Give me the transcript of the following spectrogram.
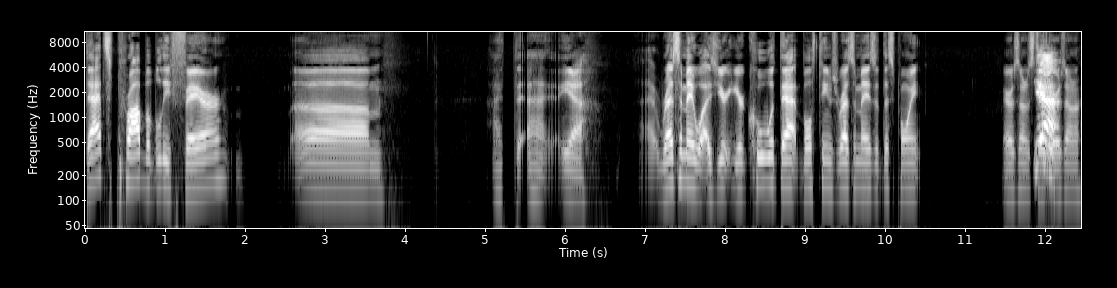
that's probably fair. Um, I th- uh, yeah. Uh, resume was you're you're cool with that? Both teams' resumes at this point. Arizona State, Yeah. Arizona.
